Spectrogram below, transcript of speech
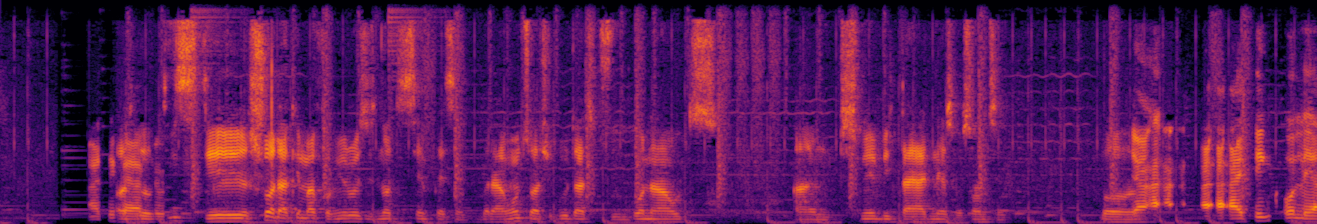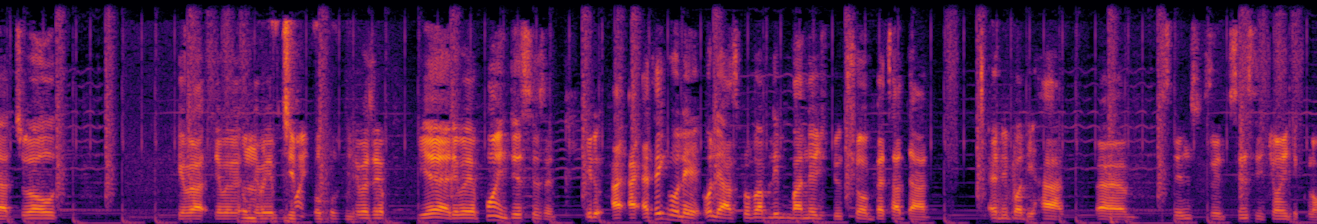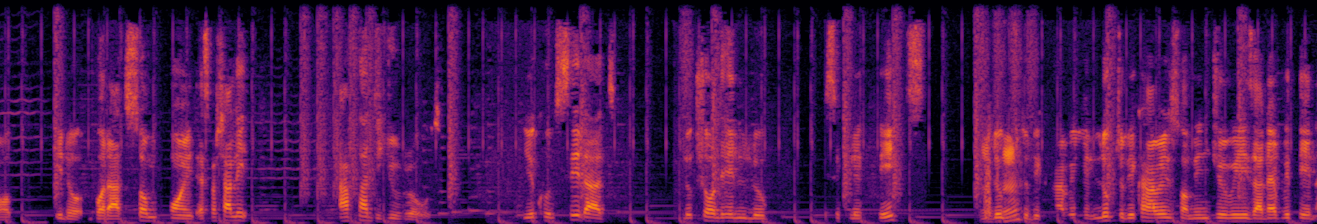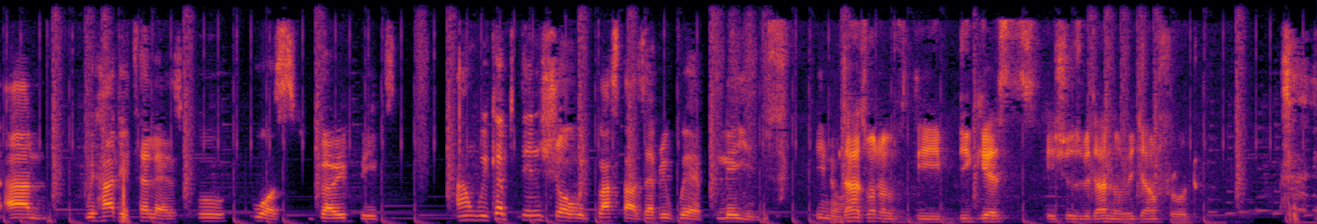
I think I Although agree. this, the show that came back from Euros is not the same person, but I want to attribute that to burnout and maybe tiredness or something. But Yeah, I, I, I- I think Ole as well. There were there were, there were manage him points. properly. There was a yeah, there were a point this season. You know, I, I- I think Ole Ole has probably managed Luke Shaw better than anybody had um, since since he joined the club. You know, but at some point, especially after the Euros, you could see that Luke Shaw didn't look physically fit. He Mhm. looked to be carrying looked to be carrying some injuries and everything. And we had a Telles who, who was very fit. And we kept seeing Shaw with plasters everywhere playing. You know. That's one of the biggest issues with that Norwegian fraud.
